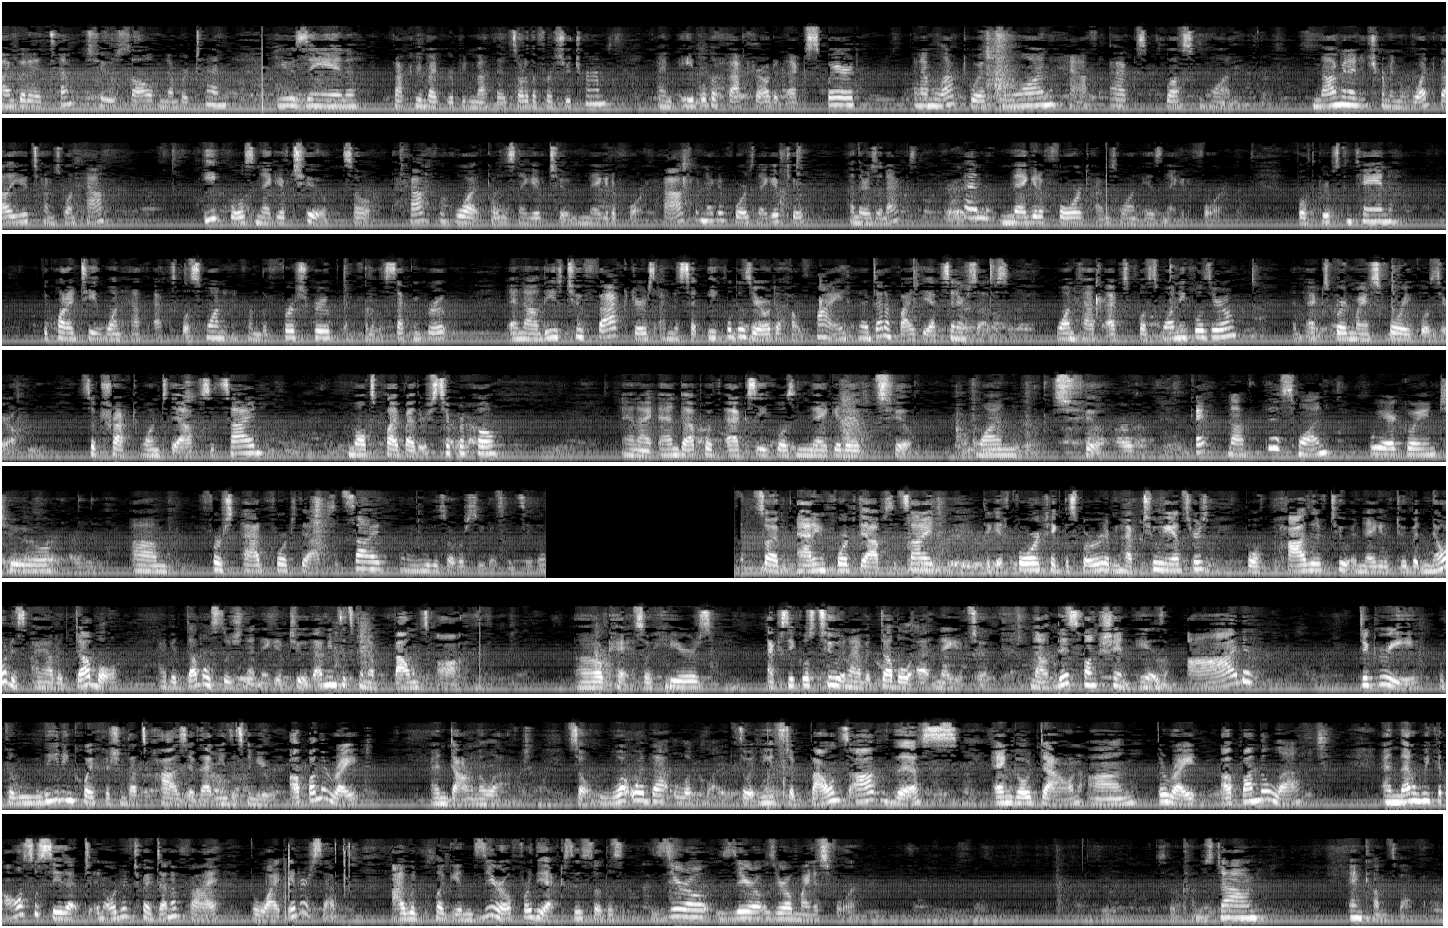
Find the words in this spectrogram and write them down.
I'm going to attempt to solve number 10 using factoring by grouping method. So the first two terms, I'm able to factor out an x squared, and I'm left with 1 half x plus 1. Now I'm going to determine what value times 1 half equals negative 2. So half of what gives us negative 2? Negative 4. Half of negative 4 is negative 2, and there's an x, and negative 4 times 1 is negative 4. Both groups contain the quantity 1 half x plus 1 in front of the first group, in front of the second group. And now these two factors I'm going to set equal to 0 to help find and identify the x-intercepts. 1 half x plus 1 equals 0, and x squared minus 4 equals 0. Subtract 1 to the opposite side, multiply by the reciprocal, and I end up with x equals negative 2. 1, 2. Okay, now this one, we are going to um, first add 4 to the opposite side. Let me move this over so you guys can see this. So I'm adding 4 to the opposite side. To get 4, take the square root. I'm going to have two answers, both positive 2 and negative 2. But notice I have a double. I have a double solution at negative 2. That means it's going to bounce off. Okay, so here's x equals 2, and I have a double at negative 2. Now, this function is odd degree with a leading coefficient that's positive. That means it's going to be up on the right and down on the left. So what would that look like? So it needs to bounce off this and go down on the right, up on the left. And then we can also see that in order to identify the y-intercept, I would plug in 0 for the x's. So this 0, 0, 0, minus 4. So it comes down and comes back up.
